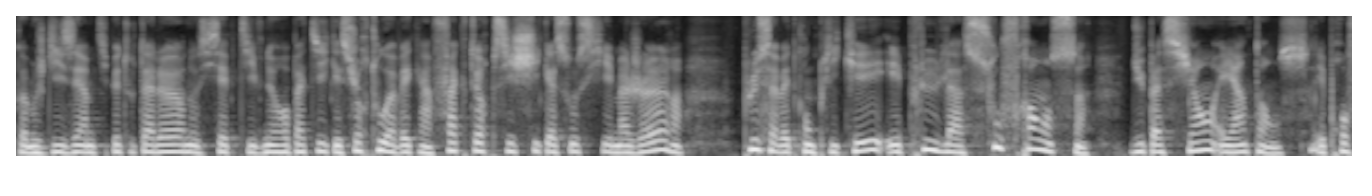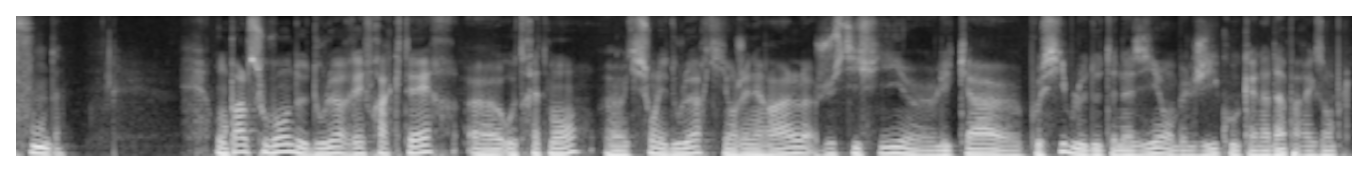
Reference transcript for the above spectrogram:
comme je disais un petit peu tout à l'heure, nociceptives, neuropathiques, et surtout avec un facteur psychique associé majeur, plus ça va être compliqué et plus la souffrance du patient est intense et profonde. On parle souvent de douleurs réfractaires euh, au traitement, euh, qui sont les douleurs qui en général justifient euh, les cas possibles d'euthanasie en Belgique ou au Canada par exemple.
